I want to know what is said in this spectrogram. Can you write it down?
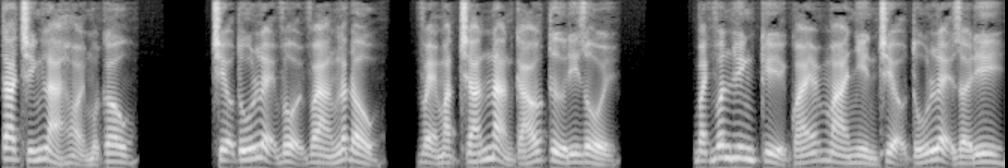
ta chính là hỏi một câu. Triệu Tú Lệ vội vàng lắc đầu, vẻ mặt chán nản cáo từ đi rồi. Bạch Vân Hinh kỳ quái mà nhìn Triệu Tú Lệ rời đi.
